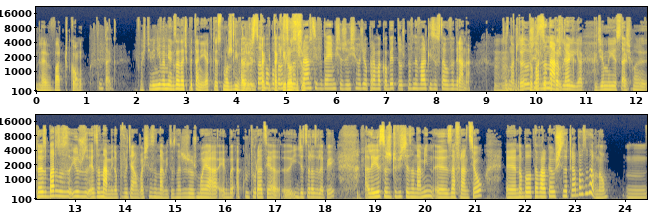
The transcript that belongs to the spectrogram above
lewaczką. Tak. Właściwie nie wiem, jak zadać pytanie, jak to jest możliwe, Ale wiesz co, tak, bo po taki prostu rozrzut. we Francji wydaje mi się, że jeśli chodzi o prawa kobiet, to już pewne walki zostały wygrane. Mhm. To znaczy, to, to już to jest za nami, tak? Jak, gdzie my jesteśmy. Tak. To jest bardzo już za nami, no powiedziałam właśnie za nami, to znaczy, że już moja jakby akulturacja y, idzie coraz lepiej, ale jest to rzeczywiście za nami, y, za Francją, y, no bo ta walka już się zaczęła bardzo dawno mm,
